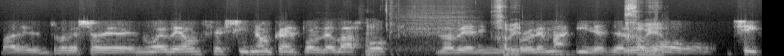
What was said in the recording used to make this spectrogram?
¿vale? Dentro de ese 9.11, si no cae por debajo, no había ningún Javier- problema y desde Javier. luego, sí,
